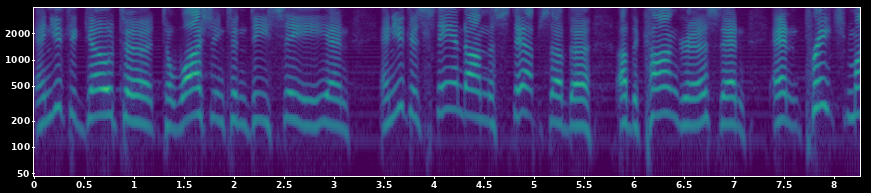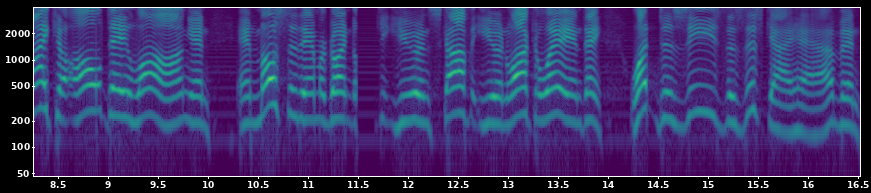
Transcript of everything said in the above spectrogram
and you could go to, to Washington, D.C., and, and you could stand on the steps of the, of the Congress and, and preach Micah all day long, and, and most of them are going to look at you and scoff at you and walk away and think, what disease does this guy have? And,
